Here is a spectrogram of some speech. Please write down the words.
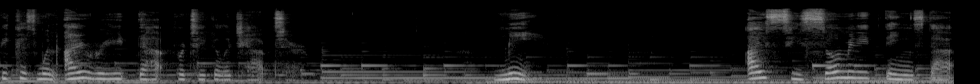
Because when I read that particular chapter, me, I see so many things that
